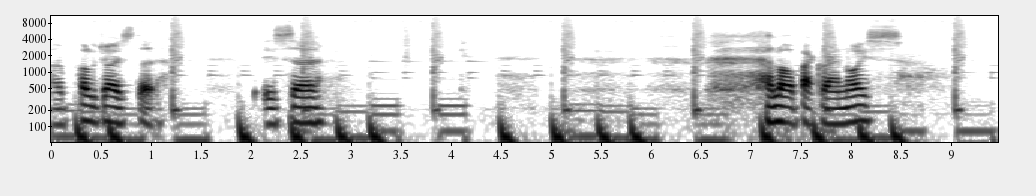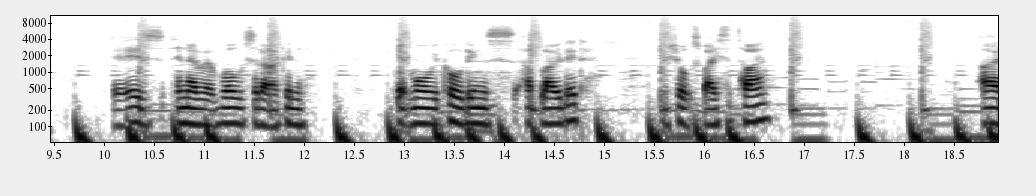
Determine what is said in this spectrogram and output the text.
I apologise that it's. Uh, a lot of background noise. It is inevitable so that I can get more recordings uploaded in a short space of time. I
